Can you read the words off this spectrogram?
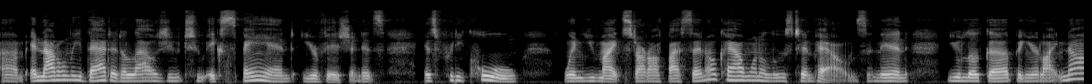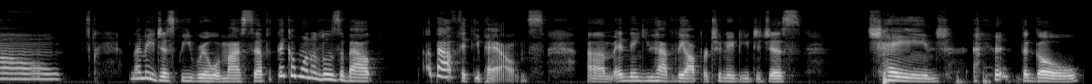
Um, and not only that, it allows you to expand your vision. It's it's pretty cool when you might start off by saying, "Okay, I want to lose ten pounds," and then you look up and you're like, "No, let me just be real with myself. I think I want to lose about about 50 pounds. Um, and then you have the opportunity to just change the goal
